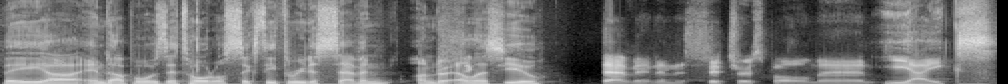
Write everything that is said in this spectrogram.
They uh, end up what was the total? Sixty three to seven under LSU. Seven in the Citrus Bowl, man. Yikes!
